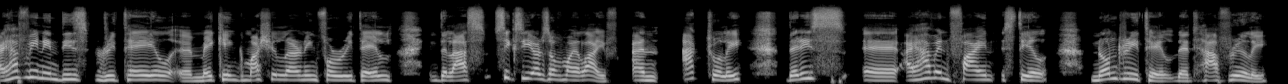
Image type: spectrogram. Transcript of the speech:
I have been in this retail, uh, making machine learning for retail in the last six years of my life, and actually there is uh, I haven't find still non-retail that have really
